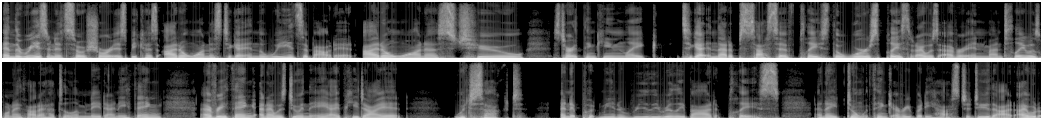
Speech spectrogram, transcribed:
and the reason it's so short is because I don't want us to get in the weeds about it. I don't want us to start thinking like to get in that obsessive place. The worst place that I was ever in mentally was when I thought I had to eliminate anything, everything, and I was doing the AIP diet, which sucked. And it put me in a really, really bad place. And I don't think everybody has to do that. I would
